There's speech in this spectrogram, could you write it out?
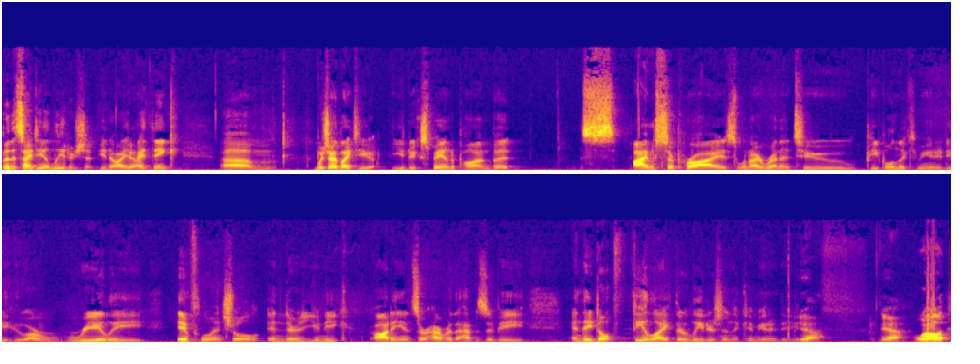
but this idea of leadership, you know, I, Yeah. I think um, which I'd like to you to expand upon, but s- I'm surprised when I run into people in the community who are really influential in their unique audience or however that happens to be, and they don't feel like they're leaders in the community. Yeah, yeah. Well,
